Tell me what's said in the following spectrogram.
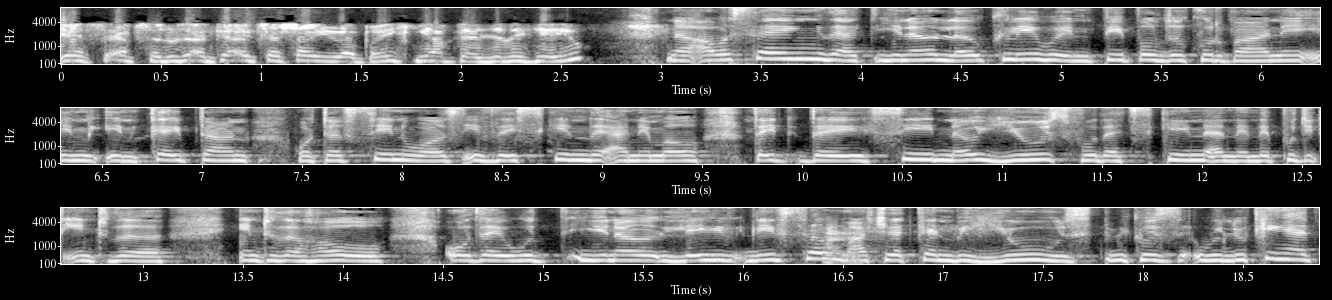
Yes, absolutely. I saw you were breaking up there. Didn't hear you? No, I was saying that, you know, locally when people do Qurbani in, in Cape Town, what I've seen was if they skin the animal, they they see no use for that skin and then they put it into the into the hole or they would, you know, leave, leave so Right. much that can be used because we're looking at,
